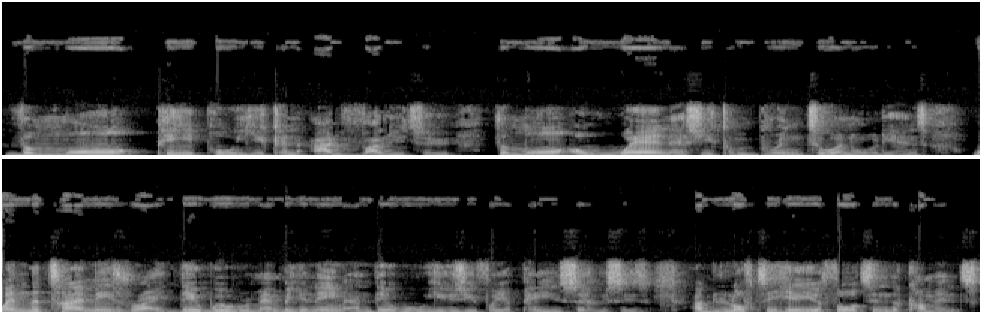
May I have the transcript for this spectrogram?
the more people you can add value to the more awareness you can bring to an audience. When the time is right they will remember your name and they will use you for your paying services. I'd love to hear your thoughts in the comments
